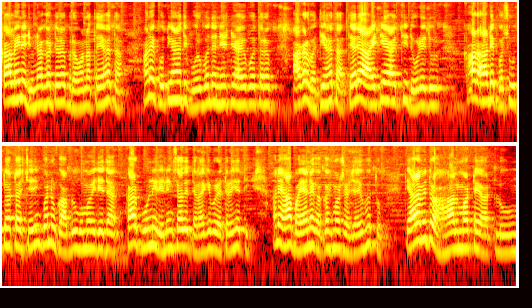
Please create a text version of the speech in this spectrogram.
કાર લઈને જૂનાગઢ તરફ રવાના થયા હતા અને કુતિયાણાથી પોરબંદર નેશનલ હાઈવે તરફ આગળ વધ્યા હતા. ત્યારે આઈટીઆઈથી દોડે દૂર કાર આડે પશુ ઉતરતા સ્ટેરિંગ પરનું કાબુ ગુમાવી દેતા કાર પુલની રેલિંગ સાથે ધડાકી પર અથડાઈ હતી અને આ ભયાનક અકસ્માત સર્જાયો હતો. ત્યારે મિત્રો હાલ માટે આટલું.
